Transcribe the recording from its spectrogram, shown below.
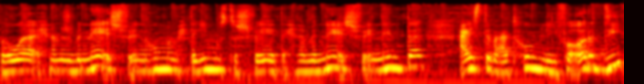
فهو إحنا مش بنناقش في إن هم محتاجين مستشفيات إحنا بنناقش في إن أنت عايز تبعتهم لي في أرضي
